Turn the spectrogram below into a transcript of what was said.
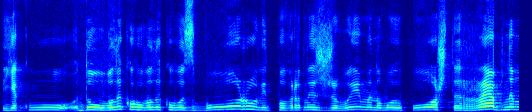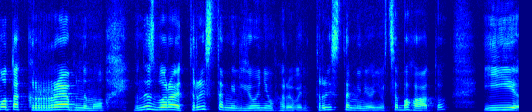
яку до великого великого збору від повернись живими нової пошти. Ребнемо так ребнемо. І вони збирають 300 мільйонів гривень. 300 мільйонів це багато. І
